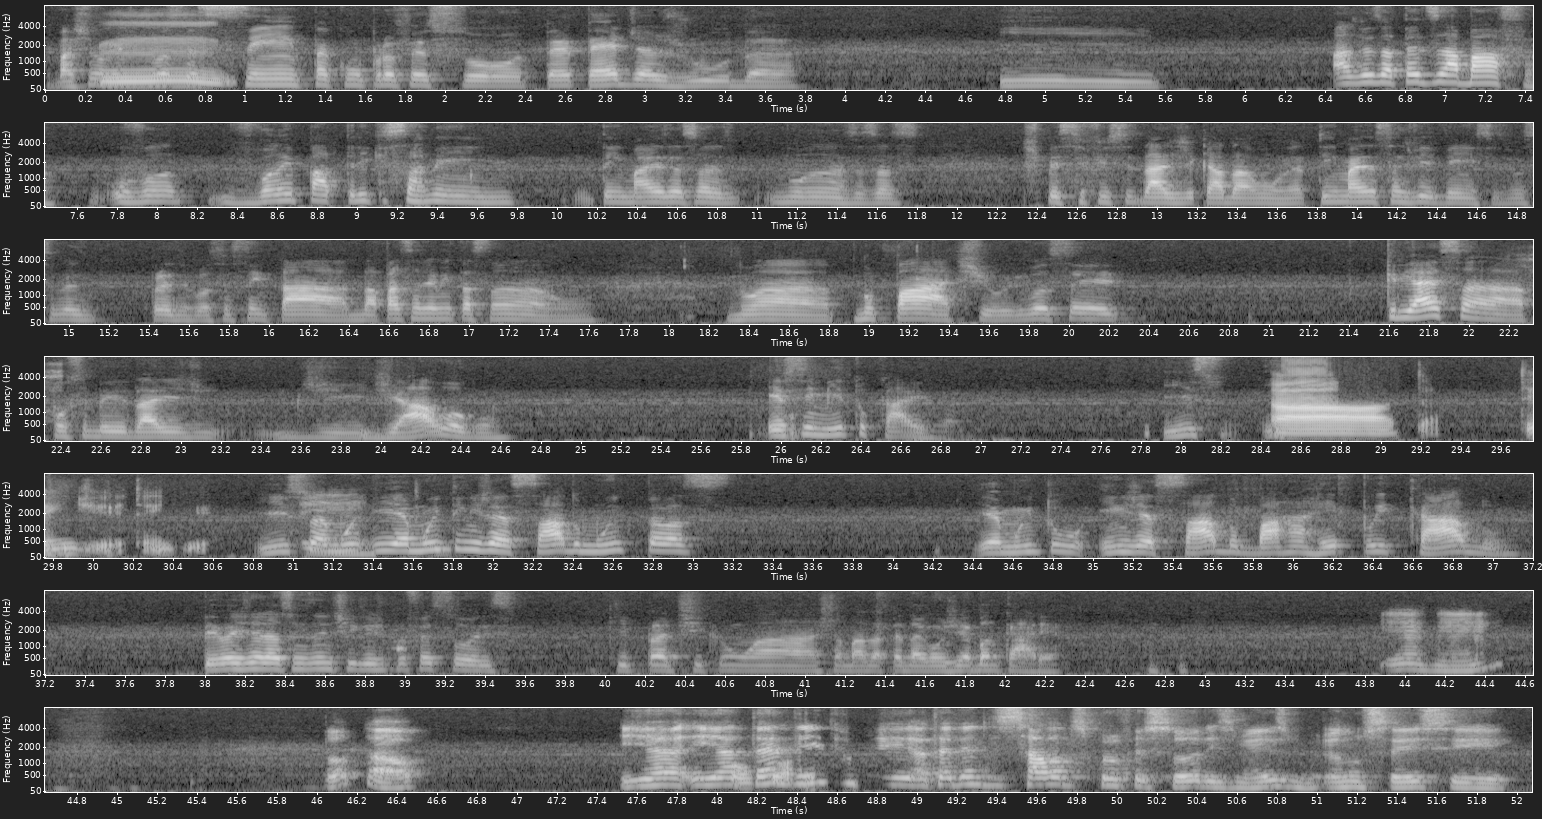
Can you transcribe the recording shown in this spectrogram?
A partir do momento que Hum. você senta com o professor, pe- pede ajuda e às vezes até desabafa. O Van, Van e Patrick sabem, tem mais essas nuances, essas especificidades de cada um, né? Tem mais essas vivências. Você, por exemplo, você sentar na praça de alimentação, numa, no pátio, e você criar essa possibilidade de, de diálogo, esse mito cai, velho. Isso, isso, Ah, tá. Entendi, entendi. isso é muito, e é muito engessado, muito pelas. E é muito engessado barra replicado pelas gerações antigas de professores que praticam a chamada pedagogia bancária. Uhum. Total. E, a- e até, dentro de, até dentro de sala dos professores mesmo, eu não sei se,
